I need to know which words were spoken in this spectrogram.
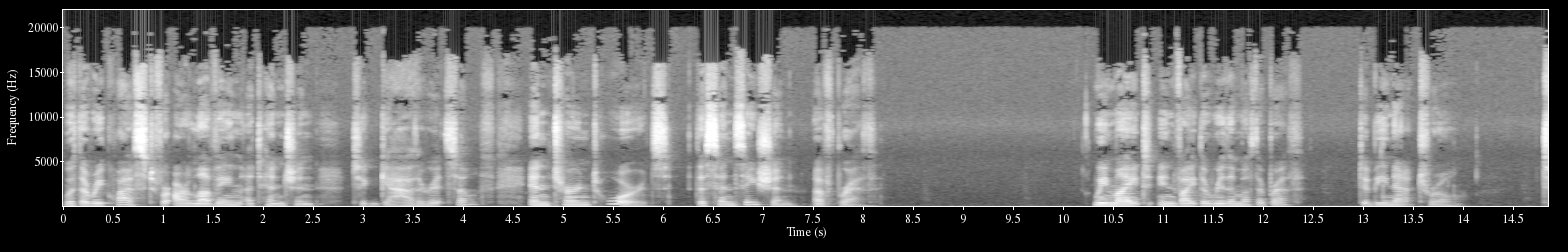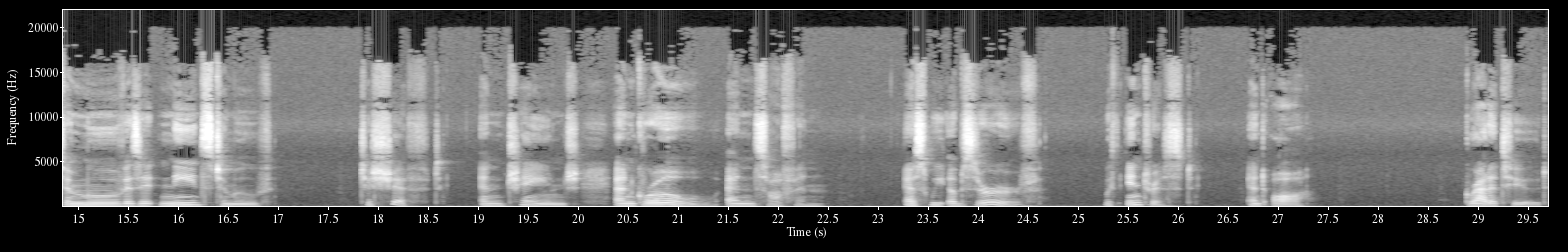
with a request for our loving attention to gather itself and turn towards the sensation of breath. We might invite the rhythm of the breath to be natural, to move as it needs to move, to shift and change and grow and soften as we observe with interest and awe, gratitude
